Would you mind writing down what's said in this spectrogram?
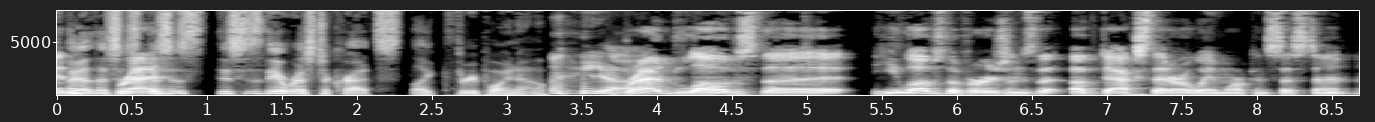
and Oh, yeah, this Brad is this is this is the aristocrats like oh. 3.0. yeah. Brad loves the he loves the versions that, of decks that are way more consistent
